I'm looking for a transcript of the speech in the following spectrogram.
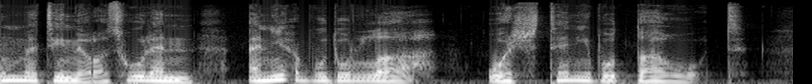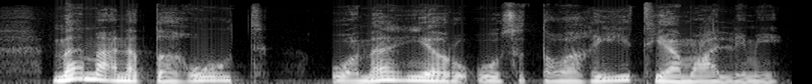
أمة رسولا أن يعبدوا الله واجتنبوا الطاغوت. ما معنى الطاغوت؟ وما هي رؤوس الطواغيت يا معلمي؟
